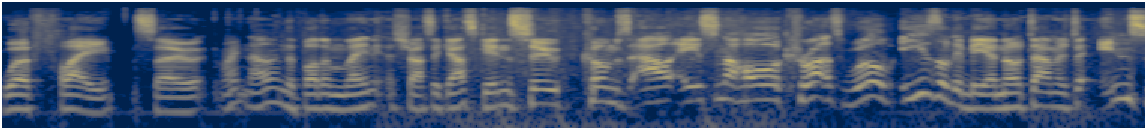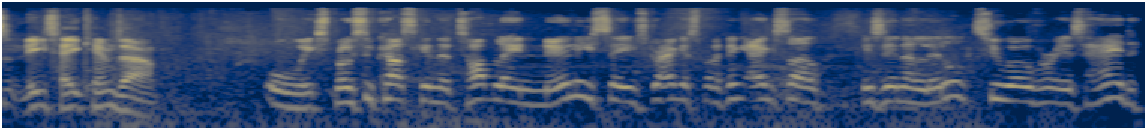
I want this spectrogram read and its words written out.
worth play. So right now in the bottom lane, Strategas Ginsu comes out, ace in the hole, Cross will easily be enough damage to instantly take him down. Oh, Explosive Cask in the top lane nearly saves Gragas, but I think Exileh is in a little too over his head,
